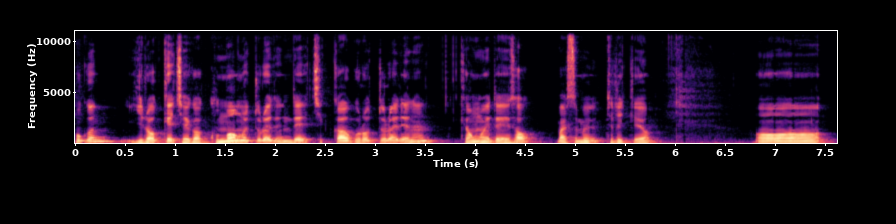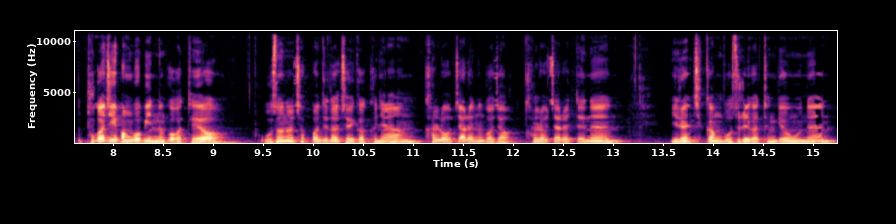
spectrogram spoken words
혹은 이렇게 제가 구멍을 뚫어야 되는데 직각으로 뚫어야 되는 경우에 대해서 말씀을 드릴게요. 어, 두 가지 방법이 있는 것 같아요. 우선은 첫 번째는 저희가 그냥 칼로 자르는 거죠. 칼로 자를 때는 이런 직각 모서리 같은 경우는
